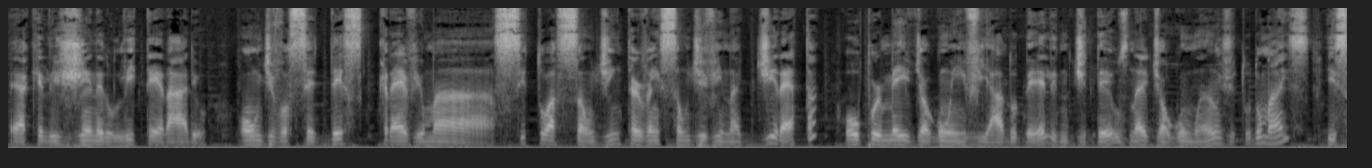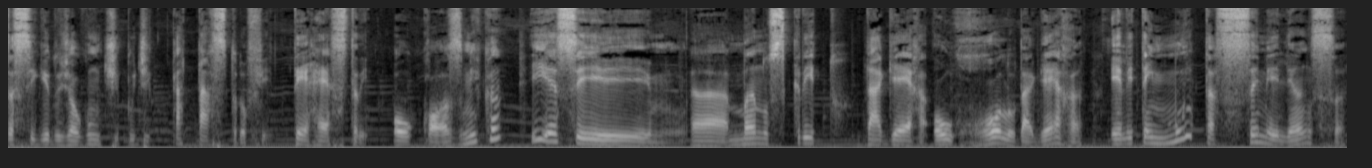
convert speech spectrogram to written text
é aquele gênero literário onde você descreve uma situação de intervenção divina direta ou por meio de algum enviado dele, de Deus, né, de algum anjo e tudo mais. Isso é seguido de algum tipo de catástrofe terrestre ou cósmica. E esse uh, manuscrito da guerra ou rolo da guerra, ele tem muita semelhança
